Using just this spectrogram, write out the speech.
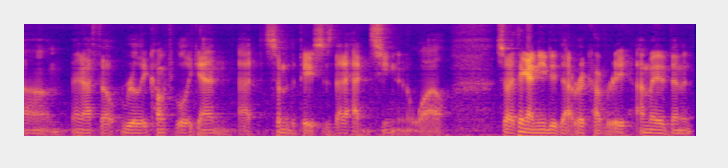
um, and I felt really comfortable again at some of the paces that I hadn't seen in a while. So I think I needed that recovery. I may have been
